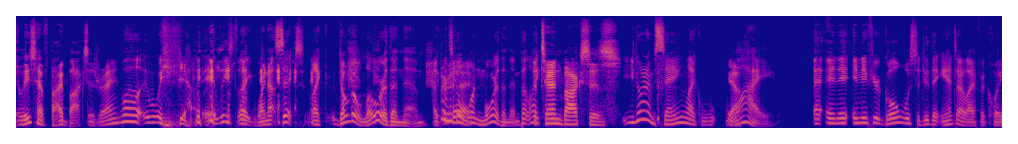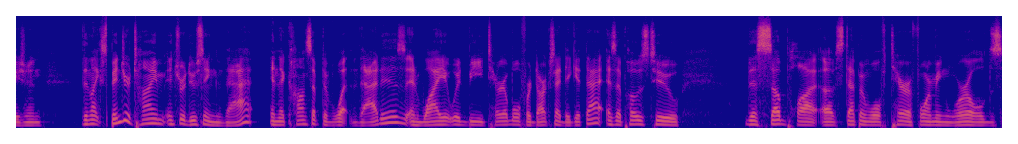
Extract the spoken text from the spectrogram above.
At least have five boxes, right? well, it, yeah, at least like why not six? Like, don't go lower than them. Like, let's go one more than them. But The like, ten boxes. you know what I'm saying? Like, w- Yeah. why? And it, and if your goal was to do the anti-life equation, then like spend your time introducing that and the concept of what that is and why it would be terrible for Darkseid to get that, as opposed to this subplot of Steppenwolf terraforming worlds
